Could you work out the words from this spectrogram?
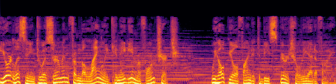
You're listening to a sermon from the Langley Canadian Reformed Church. We hope you'll find it to be spiritually edifying.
